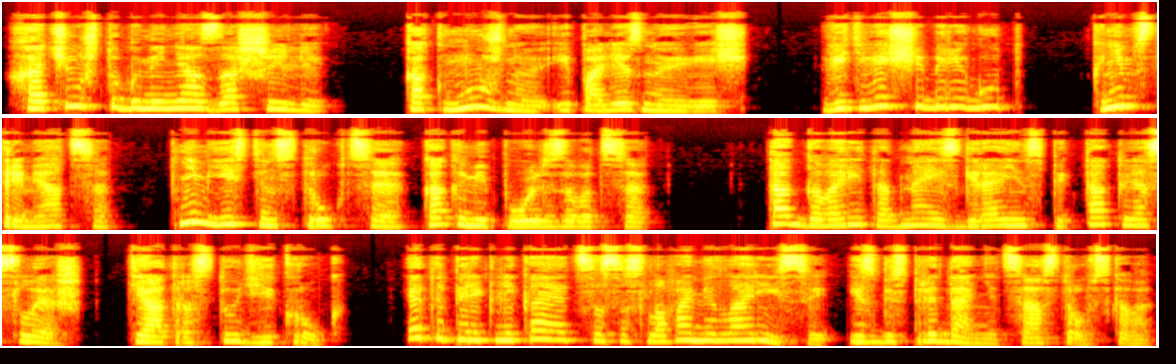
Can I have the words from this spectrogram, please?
Хочу, чтобы меня зашили, как нужную и полезную вещь. Ведь вещи берегут, к ним стремятся, к ним есть инструкция, как ими пользоваться. Так говорит одна из героинь спектакля «Слэш» театра-студии «Круг». Это перекликается со словами Ларисы из «Беспреданницы» Островского.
